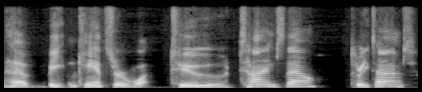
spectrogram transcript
have beaten cancer what two times now, three times.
